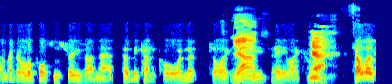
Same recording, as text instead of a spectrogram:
I might be able to pull some strings on that. That'd be kind of cool, wouldn't it? To like, Yeah. see, hey, like, who, Yeah. tell us,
